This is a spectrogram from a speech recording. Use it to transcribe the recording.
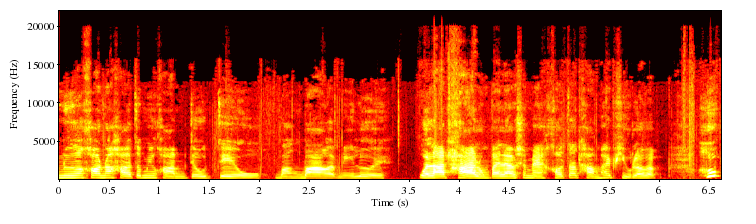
เนื้อเขานะคะ จะมีความเจลเจลบางๆแบบนี้เลย เวลาทาลงไปแล้วใช่ไหมเขาจะทำให้ผิวเราแบบฮึบ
